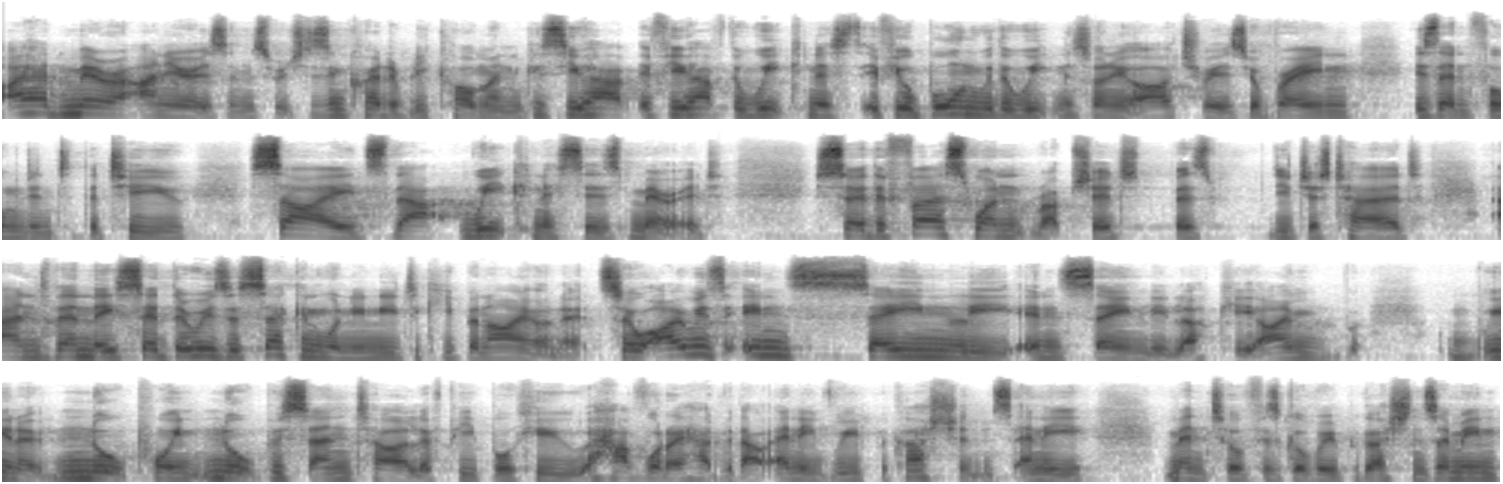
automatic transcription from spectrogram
I had mirror aneurysms, which is incredibly common because you have, if you have the weakness, if you're born with a weakness on your arteries, your brain is then formed into the two sides. That weakness is mirrored. So the first one ruptured, as you just heard. And then they said there is a second one, you need to keep an eye on it. So I was insanely, insanely lucky. I'm you know 0.0 percentile of people who have what I had without any repercussions, any mental, physical repercussions. I mean,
